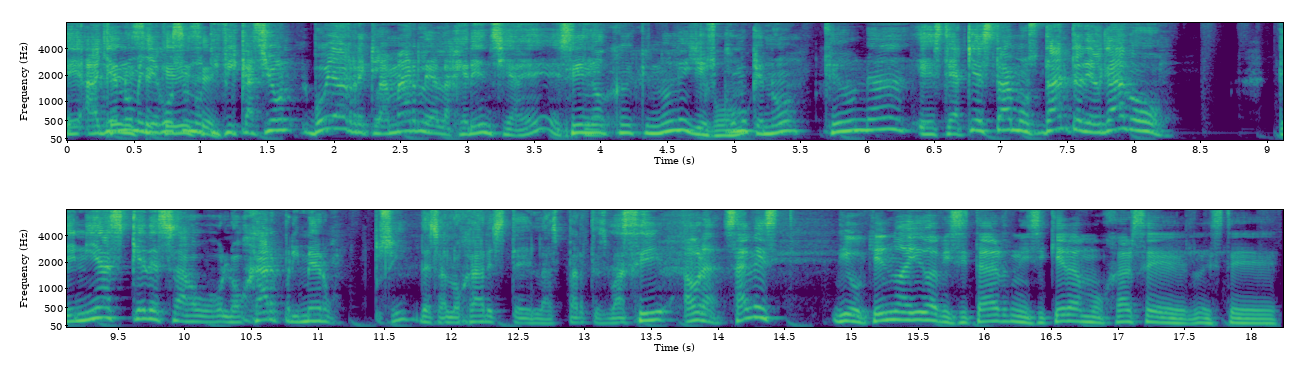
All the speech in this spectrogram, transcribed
Eh, ayer ¿Qué no me dice? llegó ¿Qué su dice? notificación. Voy a reclamarle a la gerencia, ¿eh? Sí, Este, no, que- no le llegó. pues, ¿Cómo que no? ¿Qué onda? Este, aquí estamos, Dante Delgado. Tenías que desalojar primero. Pues sí, desalojar este, las partes bajas. Sí, ahora, ¿sabes? Digo, ¿quién no ha ido a visitar ni siquiera a mojarse este,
